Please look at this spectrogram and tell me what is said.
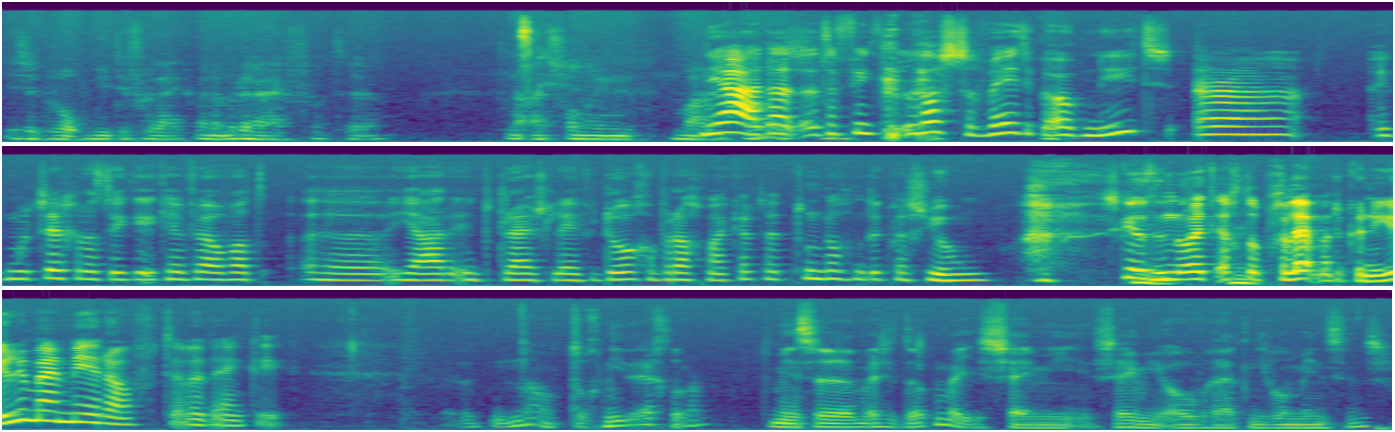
is het bijvoorbeeld niet te vergelijken met een bedrijf wat uh, een uitzondering maakt. Ja, dat, dat vind ik lastig, weet ik ook niet ik moet zeggen dat ik, ik heb wel wat uh, jaren in het bedrijfsleven doorgebracht, maar ik heb daar toen nog, ik was jong. dus ik heb er Hmm. nooit echt op gelet, maar daar kunnen jullie mij meer over vertellen, denk ik. Nou, toch niet echt hoor. Tenminste, wij zitten ook een beetje semi- semi-overheid, in ieder geval minstens.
